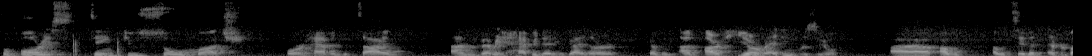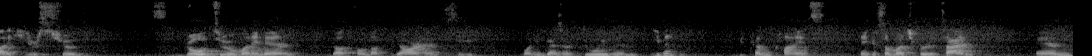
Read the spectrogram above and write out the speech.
So, Boris, thank you so much for having the time. I'm very happy that you guys are coming, are here already in Brazil. Uh, I would I would say that everybody here should go to moneyman.com.br and see what you guys are doing and even become clients. Thank you so much for your time, and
